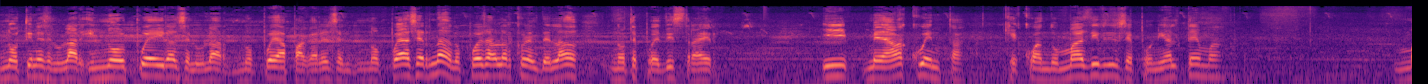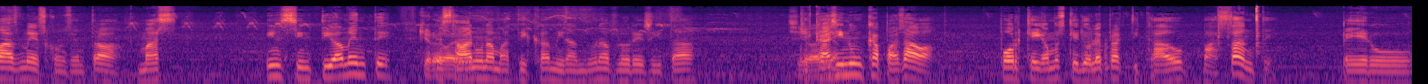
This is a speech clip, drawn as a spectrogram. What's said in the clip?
No tiene celular y no puede ir al celular, no puede apagar el celular, no puede hacer nada, no puedes hablar con el de lado, no te puedes distraer. Y me daba cuenta que cuando más difícil se ponía el tema, más me desconcentraba, más instintivamente Quiero estaba ver. en una matica mirando una florecita Sí, que casi nunca pasaba, porque digamos que yo lo he practicado bastante, pero,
